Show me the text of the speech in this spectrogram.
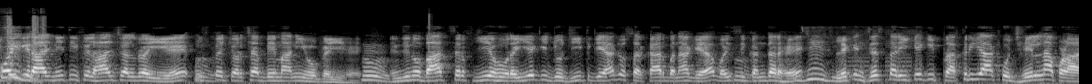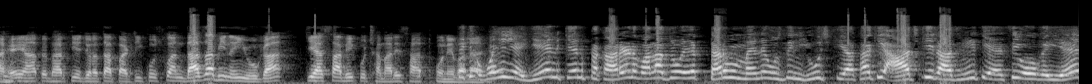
कोई की राजनीति फ़िलहाल चल रही है उस हम्म। पर चर्चा बेमानी हो गई है। हम्म। इन दिनों बात सिर्फ़ ये हो रही है कि जो जीत गया जो सरकार बना गया वही सिकंदर है। लेकिन जिस तरीके की प्रक्रिया को झेलना पड़ा है यहाँ पे भारतीय जनता पार्टी को उसको अंदाज़ा भी नहीं होगा कि ऐसा भी कुछ हमारे साथ होने वाला है। वही है ये केन प्रकारण वाला जो एक टर्म मैंने उस दिन यूज़ किया था कि आज की राजनीति ऐसी हो गई है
